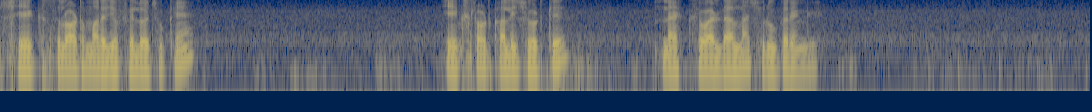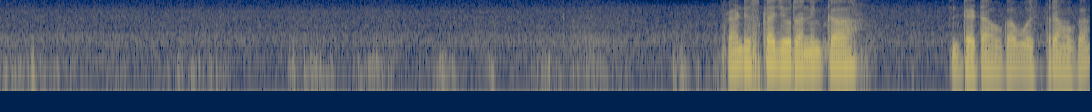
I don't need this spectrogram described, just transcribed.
छः स्लॉट हमारे जो फिल हो चुके हैं। एक स्लॉट खाली छोड़ के नेक्स्ट वाल डालना शुरू करेंगे। फ्रेंड इसका जो रनिंग का डेटा होगा, वो इस तरह होगा।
